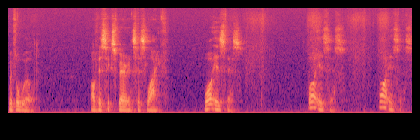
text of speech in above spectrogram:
with the world, of this experience, this life. What is this? What is this? What is this?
